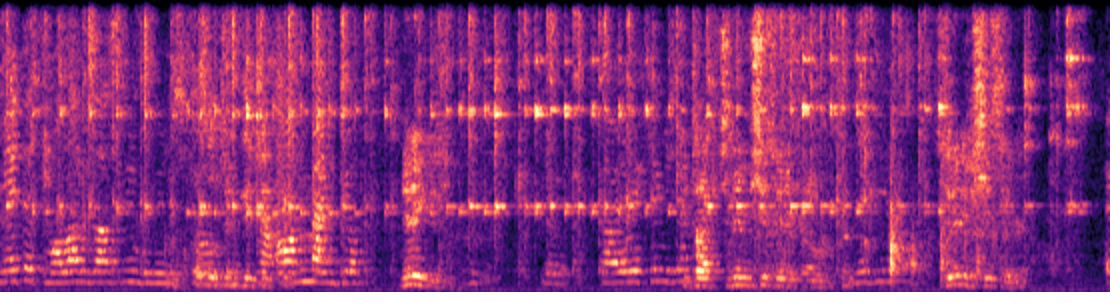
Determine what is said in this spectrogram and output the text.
Niyet ettim Allah rızası için bugün. Kız- kız o dün gece- Ha, Amin ben gidiyorum. Nereye gidiyorsun? Bir takipçilerine bir şey söyle. Ne diyeyim? Söyle bir şey söyle. Ee,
